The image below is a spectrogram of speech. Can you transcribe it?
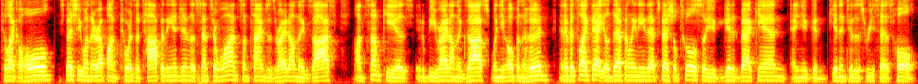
to like a hole, especially when they're up on towards the top of the engine. The sensor one sometimes is right on the exhaust. On some Kias, it'll be right on the exhaust when you open the hood. And if it's like that, you'll definitely need that special tool so you can get it back in and you could get into this recessed hole.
